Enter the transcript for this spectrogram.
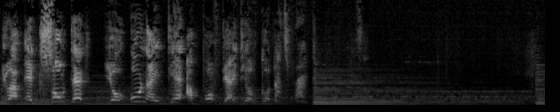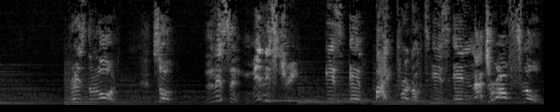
You have exalted your own idea above the idea of God. That's right. Praise the Lord. So Listen, ministry is a byproduct, is a natural flow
